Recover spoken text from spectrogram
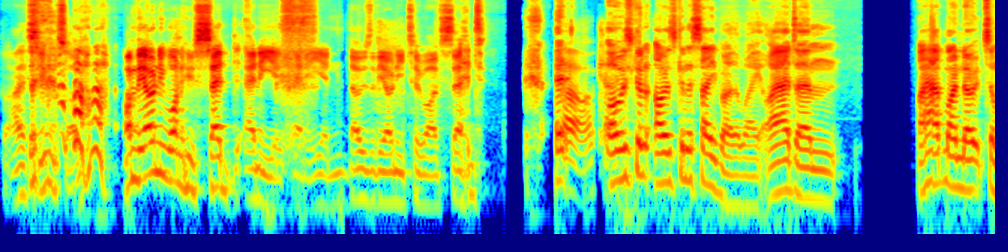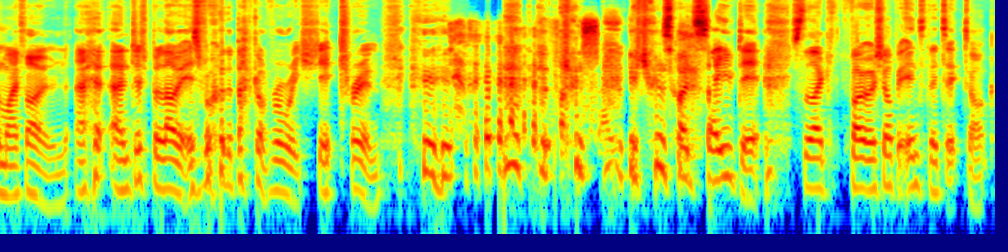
but I assume so. I'm the only one who said any, any, and those are the only two I've said. It- Oh, okay. I was gonna I was gonna say by the way, I had um I had my notes on my phone and just below it is the back of Rory's shit trim. fuck's because I'd saved it so I could Photoshop it into the TikTok.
